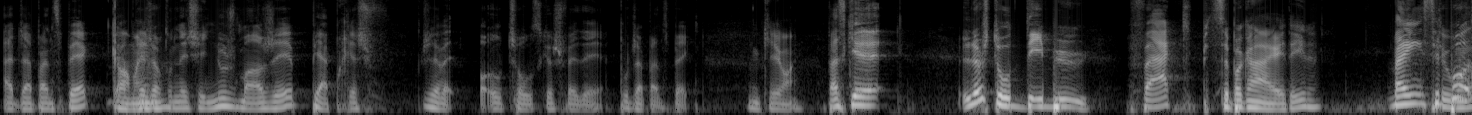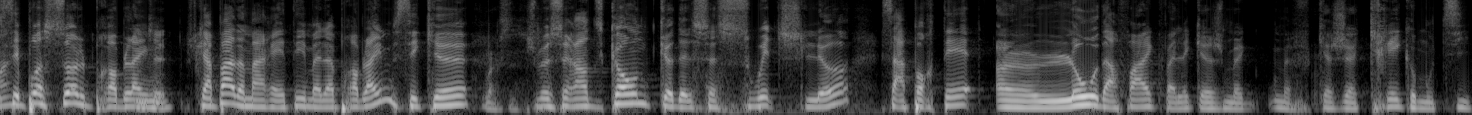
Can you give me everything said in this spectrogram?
à Japan Spec. Quand après, même. je retournais chez nous, je mangeais. Puis après, j'avais autre chose que je faisais pour Japan Spec. OK, ouais. Parce que là, j'étais au début. Fac, Puis tu sais pas quand arrêter, là? Ben, c'est pas, c'est pas ça le problème. Je suis capable de m'arrêter, mais le problème, c'est que Merci. je me suis rendu compte que de ce switch-là, ça apportait un lot d'affaires qu'il fallait que je, me, me- que je crée comme outil.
